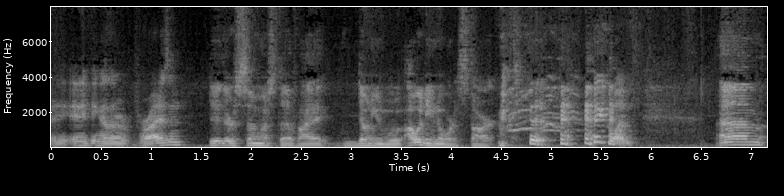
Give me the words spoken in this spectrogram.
any, anything on the horizon? Dude, there's so much stuff I don't even. I wouldn't even know where to start. Pick one. Um,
